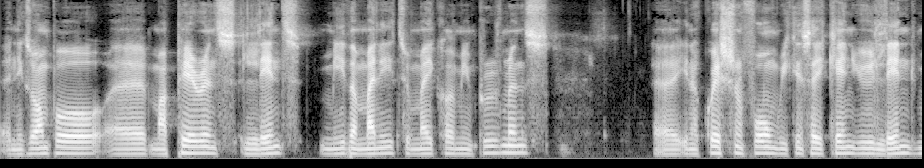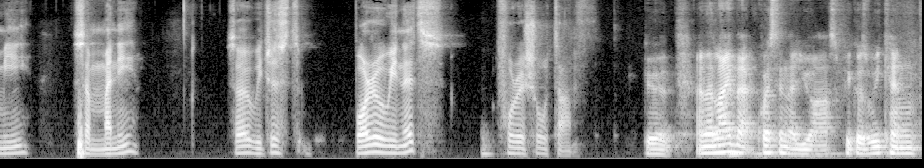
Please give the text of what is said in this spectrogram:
An example: uh, my parents lent me the money to make home improvements. Uh, in a question form, we can say, "Can you lend me some money?" So we just borrowing it for a short time. Good, and I like that question that you asked because we can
